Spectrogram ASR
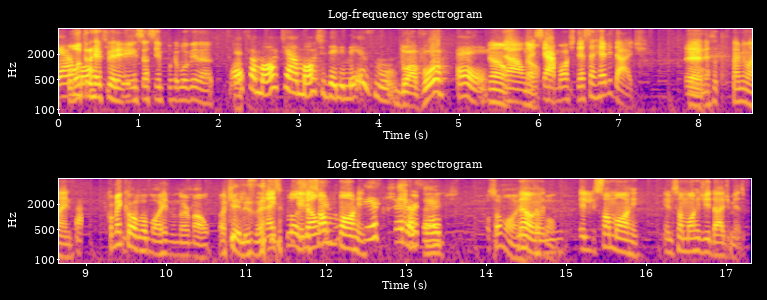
É a Outra morte referência assim por rebobinado. dele. Essa morte é a morte dele mesmo? Do avô? É. Não, Não, não. essa é a morte dessa realidade. É, É. nessa timeline. Como é que o avô morre no normal? Aqueles, né? Na Ele explosão. só morre. Isso, né, É tá verdade. certo. Só morre. Não, tá bom. ele só morre. Ele só morre de idade mesmo.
